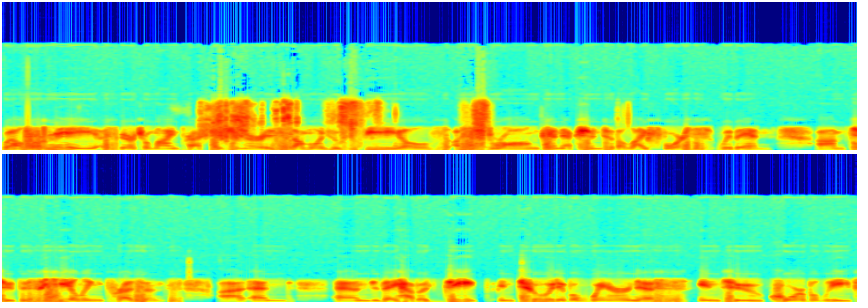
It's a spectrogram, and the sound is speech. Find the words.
Well, for me, a spiritual mind practitioner is someone who feels a strong connection to the life force within, um, to this healing presence, uh, and and they have a deep intuitive awareness into core beliefs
